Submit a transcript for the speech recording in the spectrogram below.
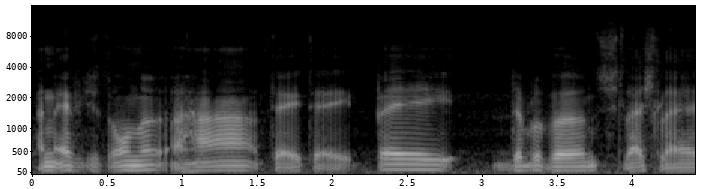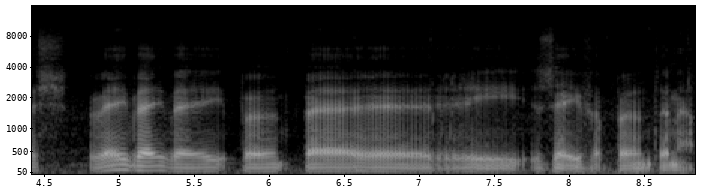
En eventjes eronder. http slash slash www.perry7.nl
